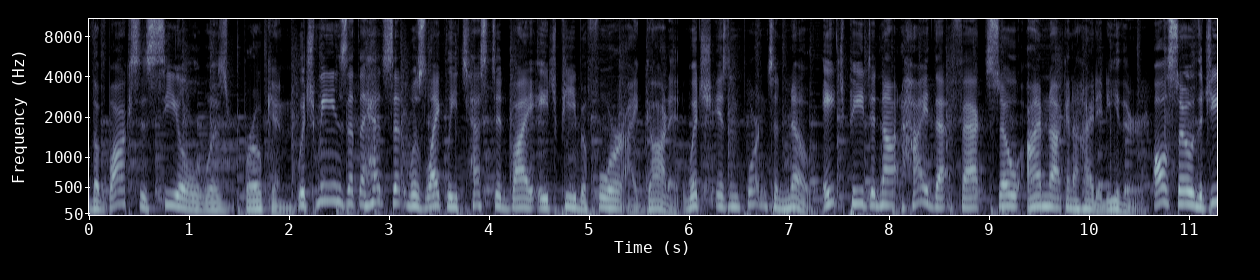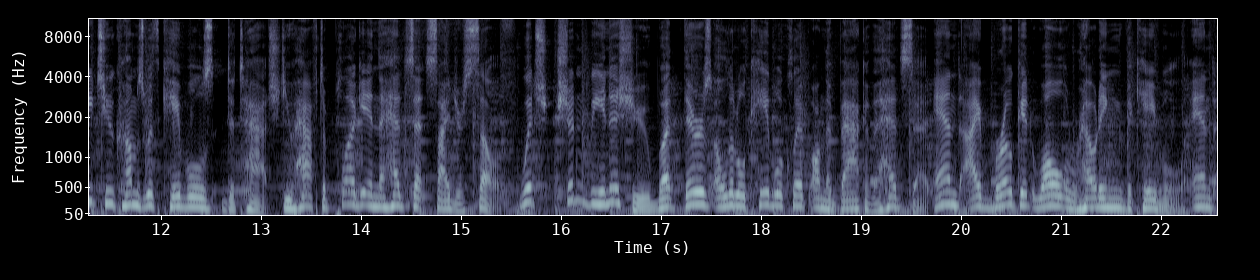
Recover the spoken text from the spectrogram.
the box's seal was broken, which means that the headset was likely tested by HP before I got it, which is important to note. HP did not hide that fact, so I'm not gonna hide it either. Also, the G2 comes with cables detached. You have to plug in the headset side yourself, which shouldn't be an issue, but there's a little cable clip on the back of the headset, and I broke it while routing the cable, and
